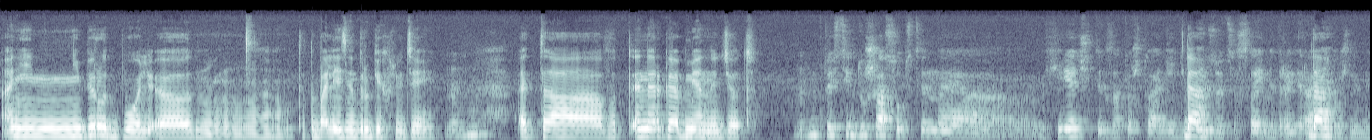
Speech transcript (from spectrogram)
они не берут боль, э, э, болезнь других людей. Мгм. Это вот энергообмен идет. Мгм. То есть их душа собственная э, херячит их за то, что они не Да. пользуются своими драйверами Да. нужными.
